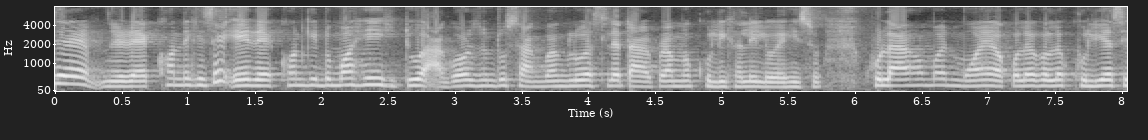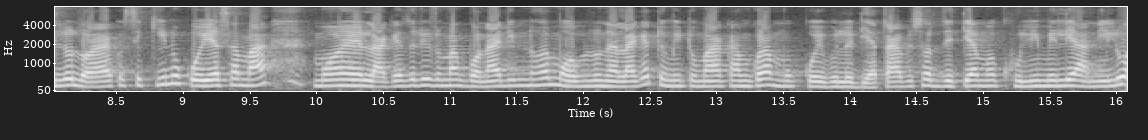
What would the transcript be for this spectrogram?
যে ৰেকখন দেখিছে এই ৰেকখন কিন্তু মই সেই সিটো আগৰ যোনটো চাংবাংলো আছিলে তাৰ পৰা মই খুলি খালি লৈ আহিছোঁ। খোলাৰ সময়ত মই অকলে অকলে খুলি আছিলোঁ ল'ৰাই কৈছে কিনো কৰি আছা মা? মই লাগে যদি তোমাক বনাই দিম নহয় মই বোলো নালাগে তুমি তোমাৰ কাম কৰা মোক কৰিবলৈ দিয়া। তাৰপিছত যেতিয়া মই খুলি মেলি আনিলোঁ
